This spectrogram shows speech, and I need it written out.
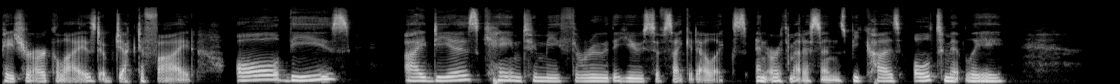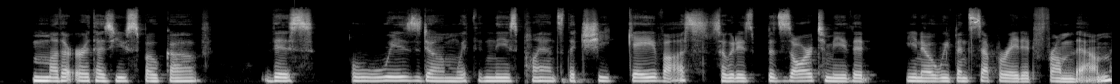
patriarchalized, objectified. All these ideas came to me through the use of psychedelics and earth medicines because ultimately, Mother Earth, as you spoke of, this wisdom within these plants that she gave us. So it is bizarre to me that, you know, we've been separated from them.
